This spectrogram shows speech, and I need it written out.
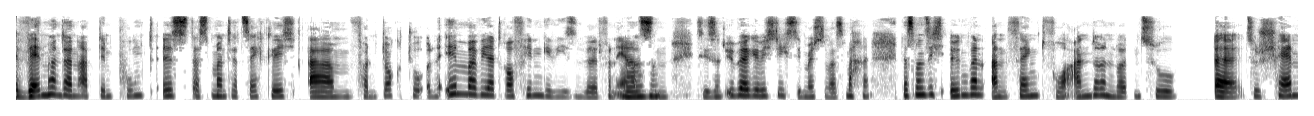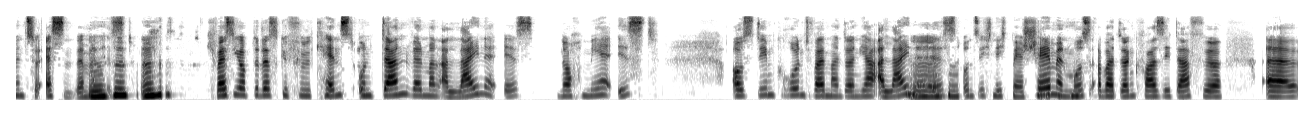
wenn man dann ab dem Punkt ist, dass man tatsächlich ähm, von Doktoren immer wieder darauf hingewiesen wird, von Mhm. Ärzten, sie sind übergewichtig, sie möchten was machen, dass man sich irgendwann anfängt, vor anderen Leuten zu, äh, zu schämen zu essen, wenn man Mhm. isst. Mhm. Ich weiß nicht, ob du das Gefühl kennst. Und dann, wenn man alleine ist, noch mehr isst, aus dem Grund, weil man dann ja alleine Mhm. ist und sich nicht mehr schämen muss, aber dann quasi dafür äh,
